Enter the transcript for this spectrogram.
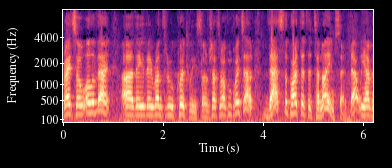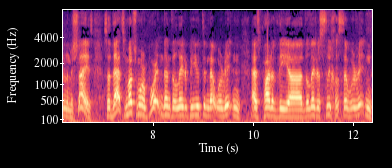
right? So all of that uh, they they run through quickly. So Rav Schachter often points out that's the part that the Tanaim said that we have in the Mishnayos. So that's much more important than the later piyutim that were written as part of the uh, the later slichos that were written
